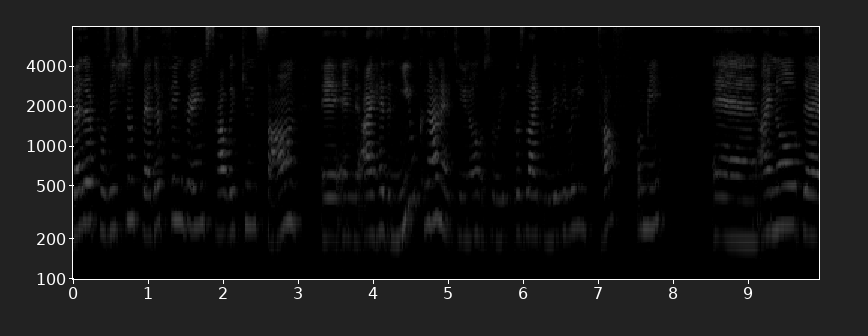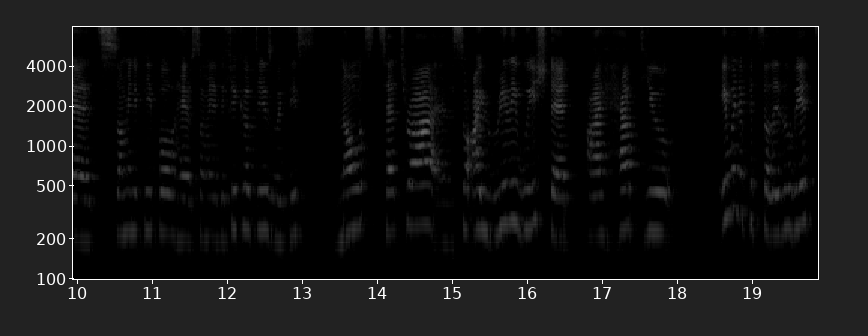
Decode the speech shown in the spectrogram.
better positions, better fingerings, how it can sound. And I had a new clarinet, you know, so it was like really, really tough for me. And I know that so many people have so many difficulties with these notes, etc. And so I really wish that I helped you even if it's a little bit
